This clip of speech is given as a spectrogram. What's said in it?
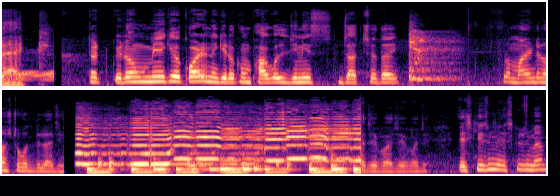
হ্যাঁ এরকম মেয়ে কেউ করে নাকি? এরকম পাগল জিনিস যাচ্ছে তাই? পুরো মাইন্ডে নষ্ট করে দিল আজকে। বাজে বাজে বাজে। এক্সকিউজ মি এক্সকিউজ ম্যাম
